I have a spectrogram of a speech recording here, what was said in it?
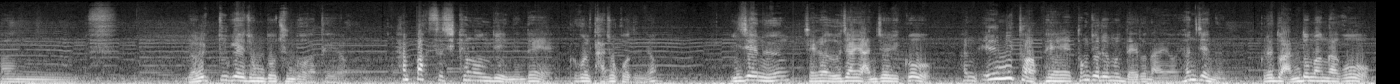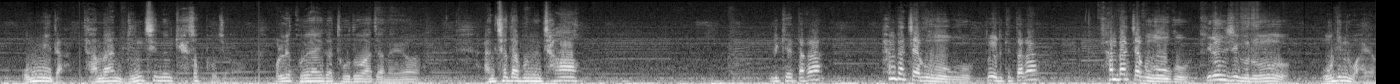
한 12개 정도 준 것 같아요. 한 박스 시켜놓은 게 있는데 그걸 다 줬거든요. 이제는 제가 의자에 앉아있고 한 1m 앞에 통조림을 내려놔요. 현재는. 그래도 안 도망가고 옵니다. 다만 눈치는 계속 보죠. 원래 고양이가 도도하잖아요. 안 쳐다보는 척. 이렇게 했다가 한 발자국 오고 또 이렇게 했다가 한 발자국 오고 이런 식으로 오긴 와요.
